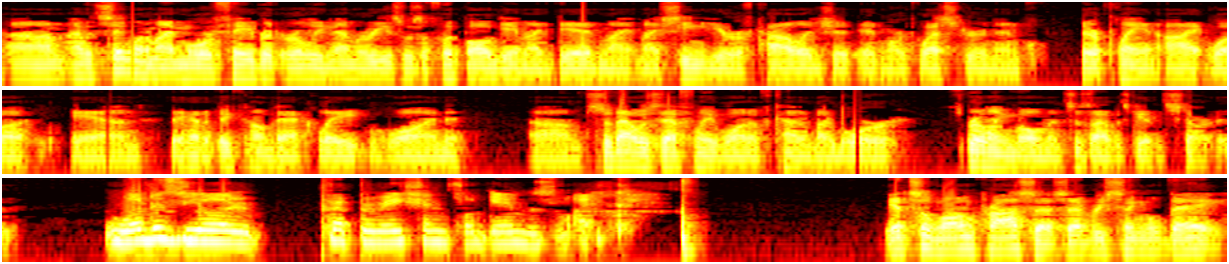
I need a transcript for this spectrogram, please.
I would say one of my more favorite early memories was a football game I did my, my senior year of college at, at Northwestern, and they were playing Iowa, and they had a big comeback late and won. Um, so that was definitely one of kind of my more thrilling moments as I was getting started. What is your preparation for games like? It's a long process every single day.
